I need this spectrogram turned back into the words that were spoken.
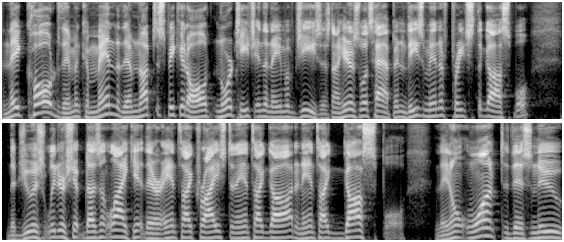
And they called them and commanded them not to speak at all, nor teach in the name of Jesus. Now, here's what's happened. These men have preached the gospel. The Jewish leadership doesn't like it. They're anti Christ and anti God and anti gospel. They don't want this new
